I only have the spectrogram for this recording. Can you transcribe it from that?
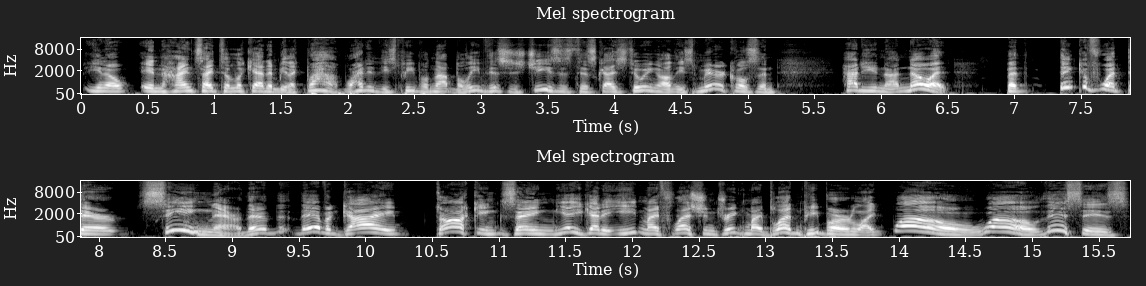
you know, in hindsight to look at and be like, wow, why did these people not believe this is Jesus? This guy's doing all these miracles. And how do you not know it? But think of what they're seeing there. They they have a guy talking, saying, yeah, you got to eat my flesh and drink my blood. And people are like, whoa, whoa, this is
